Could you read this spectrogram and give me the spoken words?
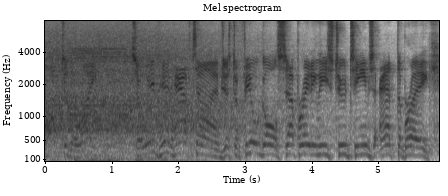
Off to the right. So we've hit halftime. Just a field goal separating these two teams at the break.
